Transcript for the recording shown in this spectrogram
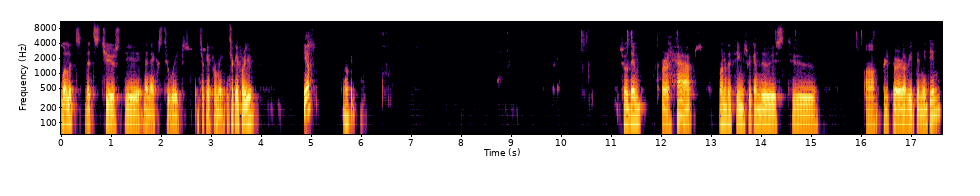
Well, let's let's choose the the next two weeks. It's okay for me. It's okay for you. Yep. Okay. So then perhaps one of the things we can do is to uh, prepare a bit the meeting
